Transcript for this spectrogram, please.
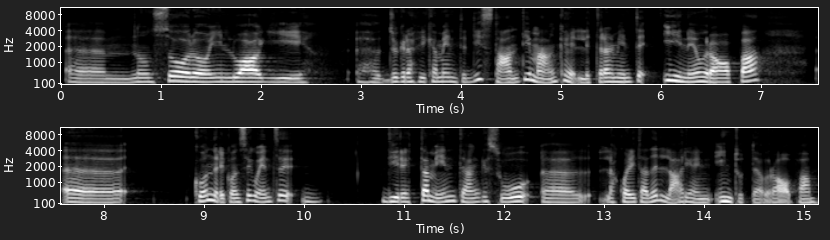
ehm, non solo in luoghi eh, geograficamente distanti, ma anche letteralmente in Europa, eh, con delle conseguenze direttamente anche sulla qualità dell'aria in, in tutta Europa.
